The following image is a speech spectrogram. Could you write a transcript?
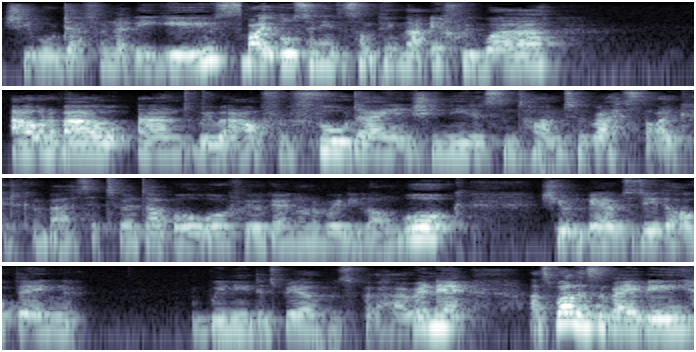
she will definitely use. But I also needed something that if we were out and about and we were out for a full day and she needed some time to rest that I could convert it to a double or if we were going on a really long walk she wouldn't be able to do the whole thing we needed to be able to put her in it as well as the baby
